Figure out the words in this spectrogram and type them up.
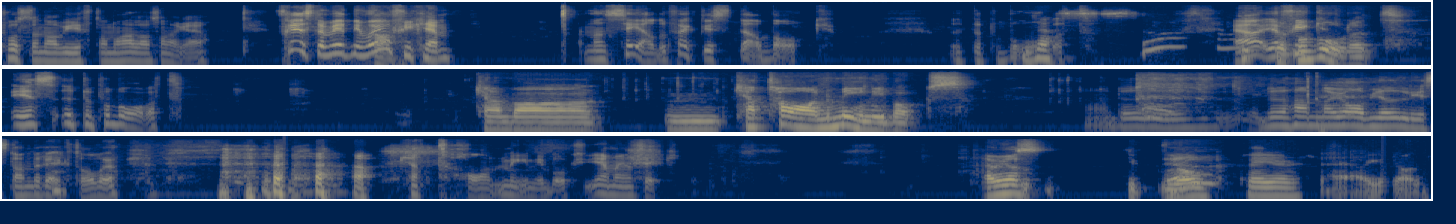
postenavgiften och alla sådana grejer. Förresten, vet ni vad Ja. jag fick hem? Man ser det faktiskt där bak. Uppe på bordet. Yes. Ja, jag Uppe fick, på bordet. yes, uppe på bordet. Kan vara mm, Catan Minibox. Ja, du, du hamnar ju av jullistan direkt hör du. Katan minibox. Ge mig en säck. Ja, men jag, typ Ja. Rope player. Nej, jag har ingen aning.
